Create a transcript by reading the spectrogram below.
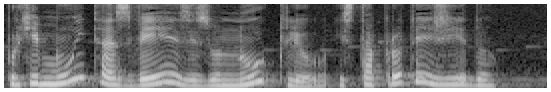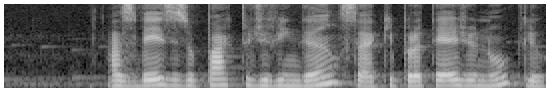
porque muitas vezes o núcleo está protegido. Às vezes, o pacto de vingança que protege o núcleo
